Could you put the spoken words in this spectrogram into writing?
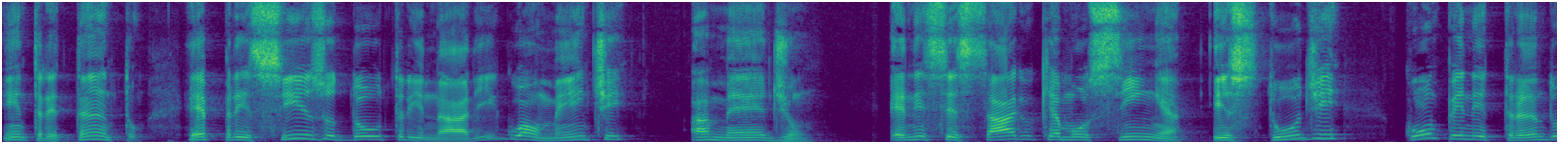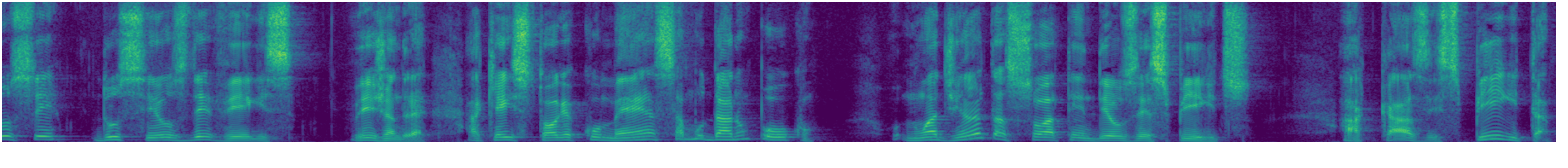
Entretanto, é preciso doutrinar igualmente a médium. É necessário que a mocinha estude compenetrando-se dos seus deveres. Veja, André, aqui a história começa a mudar um pouco. Não adianta só atender os espíritos. A casa espírita,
